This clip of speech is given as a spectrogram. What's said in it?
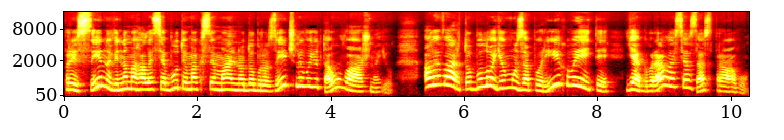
При синові намагалася бути максимально доброзичливою та уважною. Але варто було йому за поріг вийти, як бралася за справу.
